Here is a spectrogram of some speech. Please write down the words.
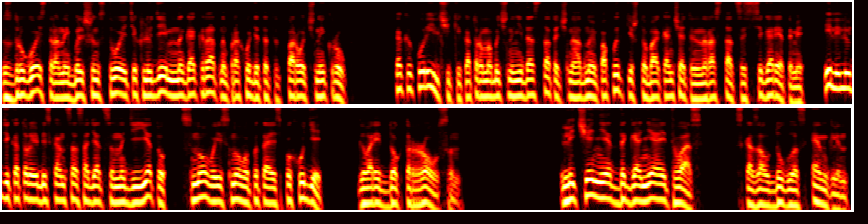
С другой стороны, большинство этих людей многократно проходят этот порочный круг как и курильщики, которым обычно недостаточно одной попытки, чтобы окончательно расстаться с сигаретами, или люди, которые без конца садятся на диету, снова и снова пытаясь похудеть, говорит доктор Роусон. Лечение догоняет вас, сказал Дуглас Энглин.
